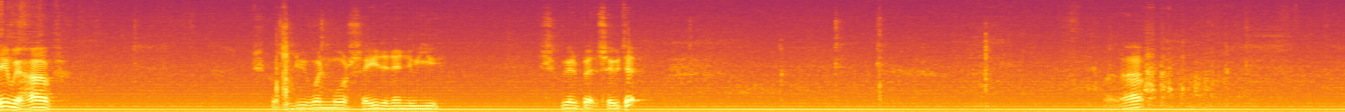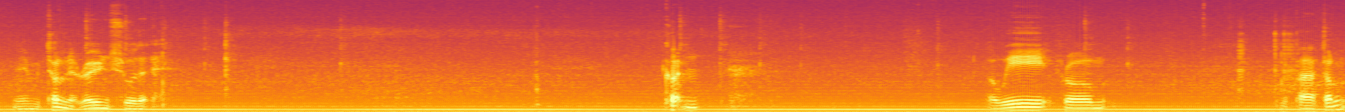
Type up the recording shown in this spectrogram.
there we have, just got to do one more side and then we square bits out it. Like that. And then we turn it round so that cutting away from the pattern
